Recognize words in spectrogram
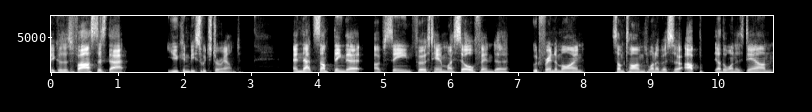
because as fast as that, you can be switched around. And that's something that I've seen firsthand myself and a good friend of mine. Sometimes one of us are up, the other one is down,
